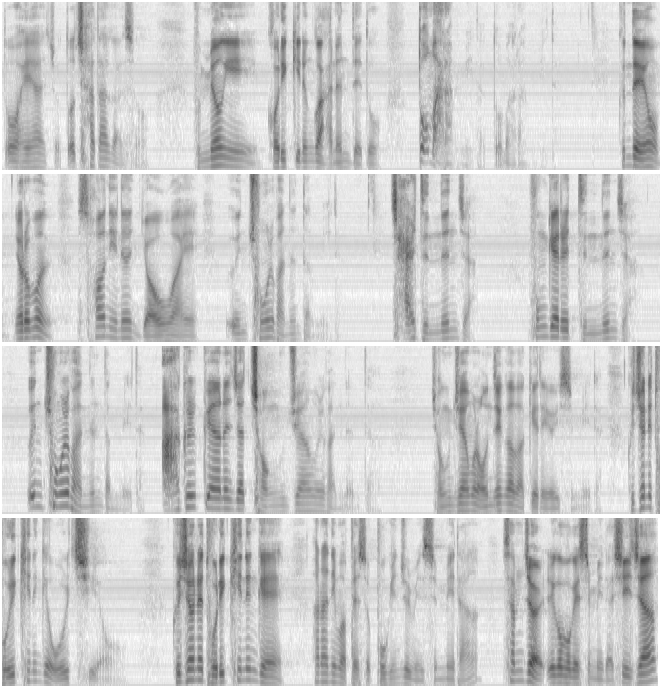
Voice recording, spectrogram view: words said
또 해야죠. 또 찾아가서 분명히 거리끼는 거 아는데도 또 말합니다. 또 말합니다. 근데요, 여러분 선인은 여호와의 은총을 받는답니다. 잘 듣는 자, 훈계를 듣는 자, 은총을 받는답니다. 악을 꾀하는 자 정죄함을 받는다. 정죄함을 언젠가 받게 되어 있습니다. 그 전에 돌이키는 게 옳지요. 그 전에 돌이키는 게 하나님 앞에서 복인 줄 믿습니다. 3절 읽어보겠습니다. 시작.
